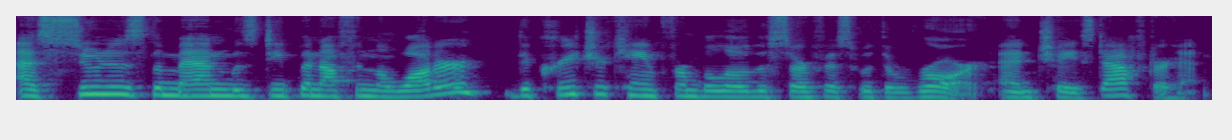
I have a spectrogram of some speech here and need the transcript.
As soon as the man was deep enough in the water, the creature came from below the surface with a roar and chased after him.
